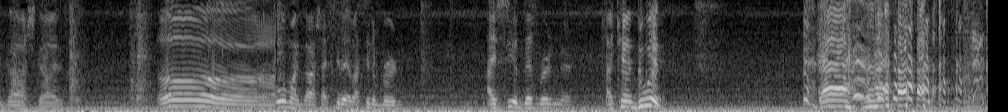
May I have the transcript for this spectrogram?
my gosh, guys. Oh, oh my gosh! I see the I see the bird. I see a dead bird in there. I can't do it.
